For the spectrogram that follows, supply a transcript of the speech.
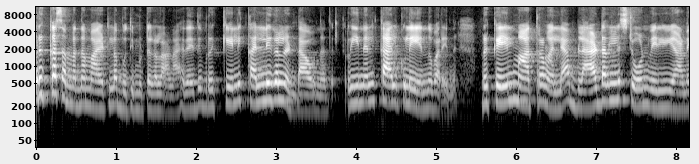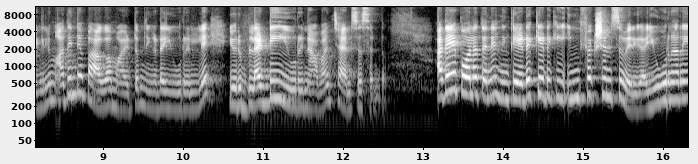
വൃക്ക സംബന്ധമായിട്ടുള്ള ബുദ്ധിമുട്ടുകളാണ്. അതായത് വൃക്കയിൽ കല്ലുകൾ ഉണ്ടാവുന്നത്. റീനൽ കാൽക്കുലേ എന്ന് പറയുന്നത്. വൃക്കയിൽ മാത്രമല്ല ബ്ലാഡറിൽ സ്റ്റോൺ വരികയാണെങ്കിലും അതിന്റെ ഭാഗമായിട്ടും നിങ്ങളുടെ യൂറിനിൽ ഈ ഒരു ബ്ലഡി യൂറിൻ ആവാൻ ചാൻസസ് ഉണ്ട്. അതേപോലെ തന്നെ നിങ്ങൾക്ക് ഇടയ്ക്കിടയ്ക്ക് ഇൻഫെക്ഷൻസ് വരിക യൂറിനറി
